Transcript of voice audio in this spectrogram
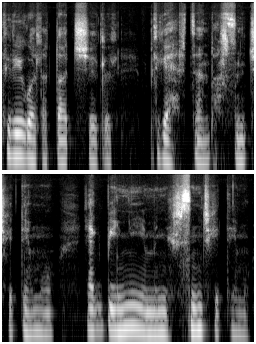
тэрийг бол одоо жишээлбэл бэлгийн харьцаанд орсон ч гэдэм үү? Яг биений юм нэрсэн ч гэдэм үү?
